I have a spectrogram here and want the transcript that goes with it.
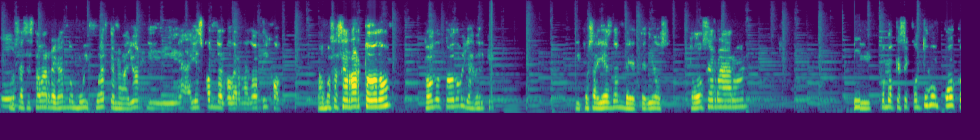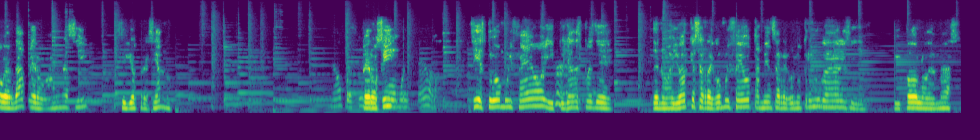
Sí. O sea, se estaba regando muy fuerte en Nueva York y ahí es cuando el gobernador dijo, vamos a cerrar todo, todo, todo y a ver qué. Y pues ahí es donde te digo, todos cerraron y como que se contuvo un poco, ¿verdad? Pero aún así siguió creciendo. No, pues sí, Pero sí, estuvo muy feo. sí, estuvo muy feo y pues ya después de, de Nueva York que se regó muy feo, también se regó en otros lugares y, y todo lo demás.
